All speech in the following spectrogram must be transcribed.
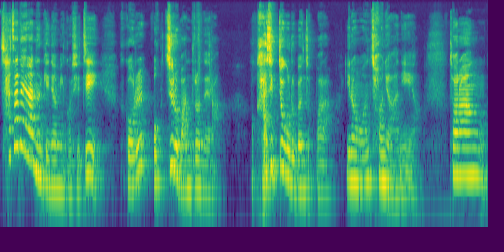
찾아내라는 개념인 것이지 그거를 억지로 만들어내라. 뭐 가식적으로 면접 봐라. 이런 건 전혀 아니에요. 저랑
